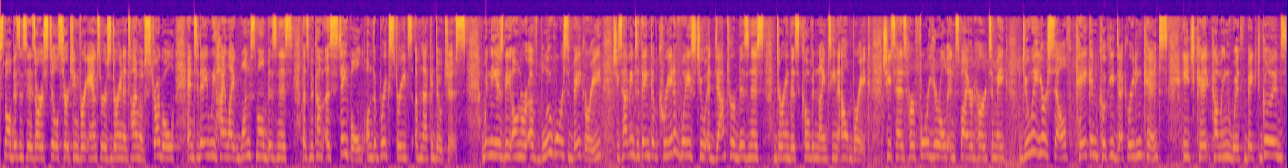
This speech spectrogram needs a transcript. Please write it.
Small businesses are still searching for answers during a time of struggle, and today we highlight one small business that's become a staple on the brick streets of Nacogdoches. Whitney is the owner of Blue Horse Bakery. She's having to think of creative ways to adapt her business during this COVID-19 outbreak. She says her four-year-old inspired her to make do-it-yourself cake and cookie decorating kits, each kit coming with baked goods,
